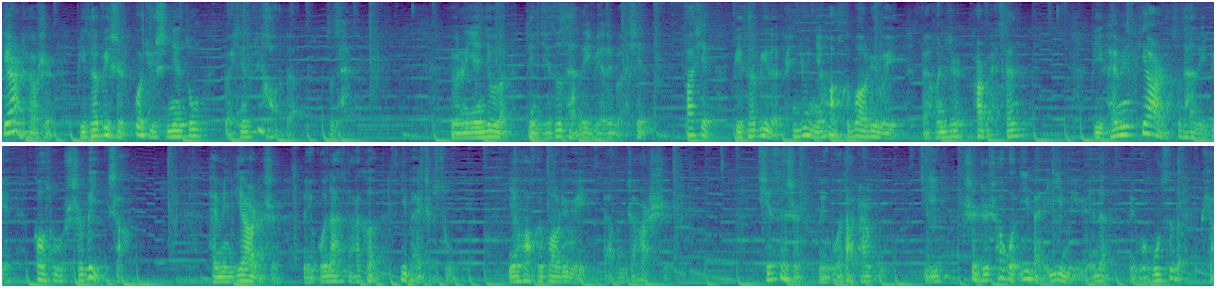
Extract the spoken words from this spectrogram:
第二条是，比特币是过去十年中表现最好的资产。有人研究了顶级资产类别的表现，发现比特币的平均年化回报率为百分之二百三，比排名第二的资产类别高出十倍以上。排名第二的是美国纳斯达克一百指数，年化回报率为百分之二十。其次是美国大盘股及市值超过一百亿美元的美国公司的股票，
